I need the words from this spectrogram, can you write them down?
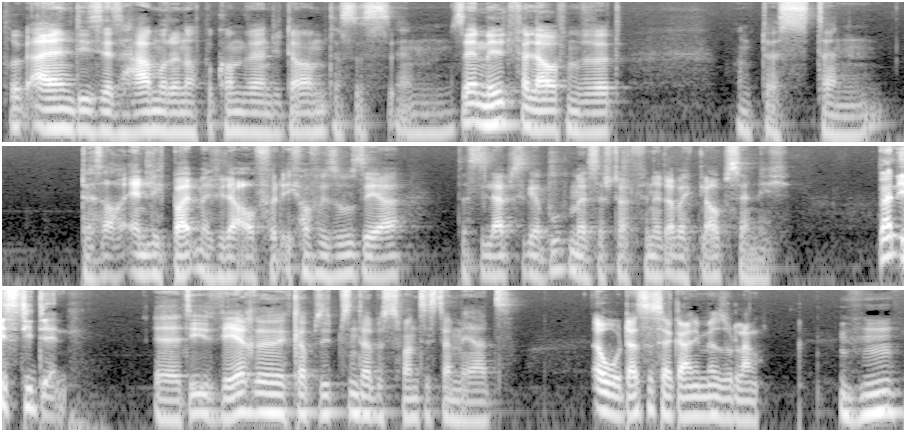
drücke allen, die es jetzt haben oder noch bekommen werden, die Daumen, dass es ähm, sehr mild verlaufen wird und dass dann das auch endlich bald mal wieder aufhört. Ich hoffe so sehr, dass die Leipziger Buchmesse stattfindet, aber ich glaube es ja nicht. Wann ist die denn? Äh, die wäre, ich glaube, 17. bis 20. März. Oh, das ist ja gar nicht mehr so lang. Mhm.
